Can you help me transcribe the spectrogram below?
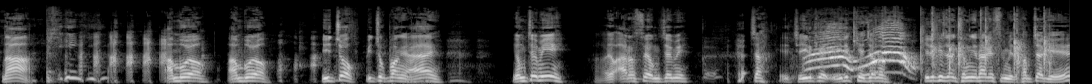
나. 안 보여. 안 보여. 이쪽. 이쪽 방에. 아이. 0.2. 어, 알았어. 0.2. 자, 이제 이렇게 이렇게 저는 이렇게 저는 정리를 하겠습니다. 갑자기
